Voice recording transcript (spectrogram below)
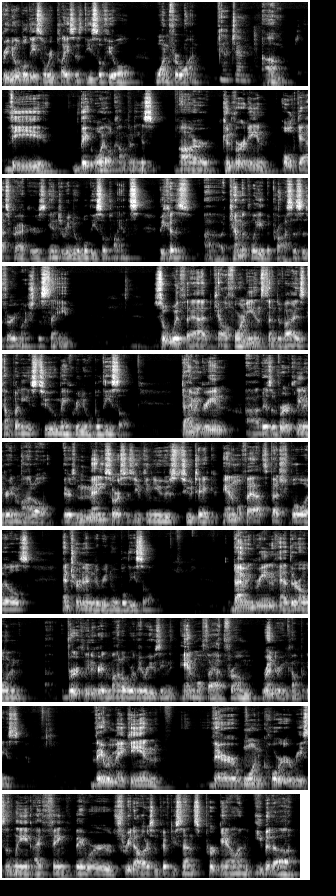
Renewable diesel replaces diesel fuel one for one. Gotcha. Um, the big oil companies are converting old gas crackers into renewable diesel plants because uh, chemically the process is very much the same. So, with that, California incentivized companies to make renewable diesel. Diamond Green uh, there's a vertically integrated model. There's many sources you can use to take animal fats, vegetable oils, and turn it into renewable diesel. Diamond Green had their own vertically integrated model where they were using animal fat from rendering companies. They were making their one quarter recently, I think they were $3.50 per gallon EBITDA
